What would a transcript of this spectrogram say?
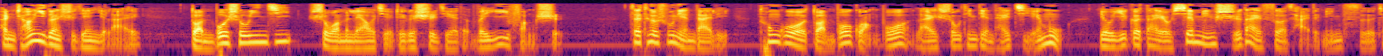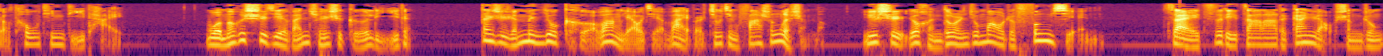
很长一段时间以来，短波收音机是我们了解这个世界的唯一方式。在特殊年代里，通过短波广播来收听电台节目，有一个带有鲜明时代色彩的名词，叫偷听敌台。我们和世界完全是隔离的，但是人们又渴望了解外边究竟发生了什么。于是有很多人就冒着风险，在滋里滋啦的干扰声中，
